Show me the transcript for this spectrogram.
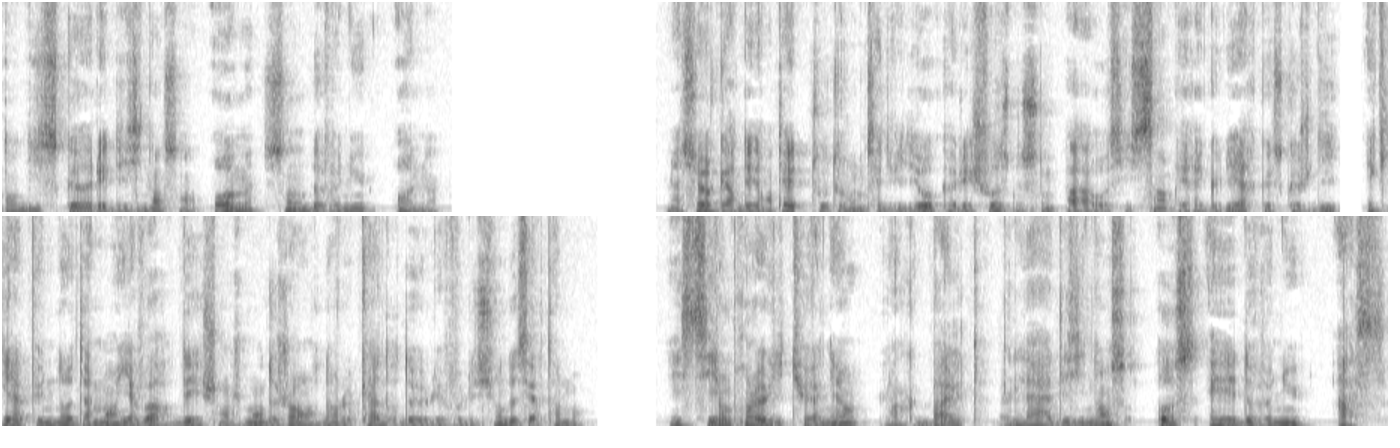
tandis que les désinences en homme sont devenues on. Bien sûr, gardez en tête tout au long de cette vidéo que les choses ne sont pas aussi simples et régulières que ce que je dis, et qu'il a pu notamment y avoir des changements de genre dans le cadre de l'évolution de certains mots. Et si l'on prend le lituanien, langue balte, la désinence os est devenue as.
